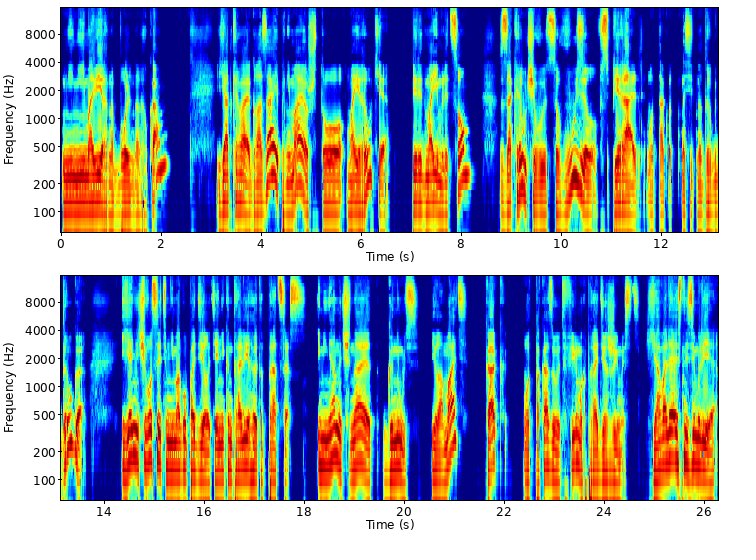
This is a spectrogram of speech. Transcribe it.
мне неимоверно больно рукам. Я открываю глаза и понимаю, что мои руки перед моим лицом закручиваются в узел, в спираль, вот так вот относительно друг друга, и я ничего с этим не могу поделать, я не контролирую этот процесс. И меня начинает гнуть и ломать, как вот показывают в фильмах про одержимость. Я валяюсь на земле,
